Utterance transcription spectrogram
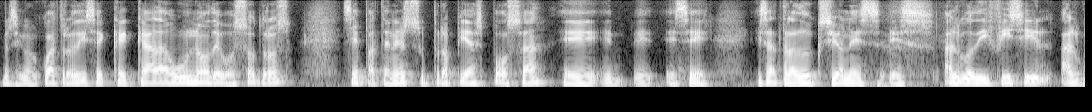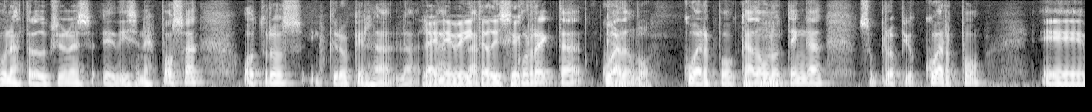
Versículo 4 dice que cada uno de vosotros sepa tener su propia esposa. Eh, eh, ese, esa traducción es, es algo difícil. Algunas traducciones eh, dicen esposa, otros, y creo que es la, La dice correcta. cuerpo. Cada, cuerpo. Cada uno tenga su propio cuerpo. Eh,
